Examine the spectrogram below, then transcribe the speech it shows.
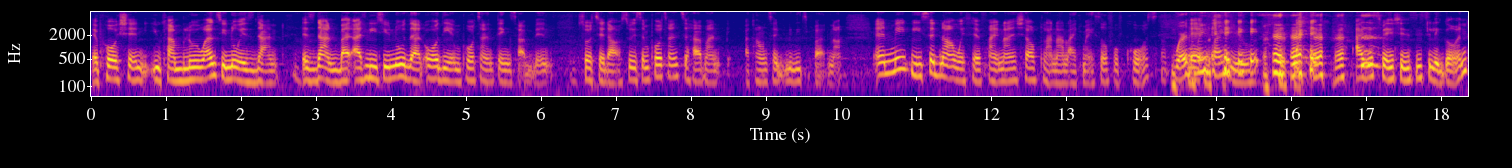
a portion you can blow. Once you know it's done, it's done. But at least you know that all the important things have been sorted out. So it's important to have an accountability partner. And maybe sit down with a financial planner like myself, of course. Where do we find you? I just mentioned Cecily Gone.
